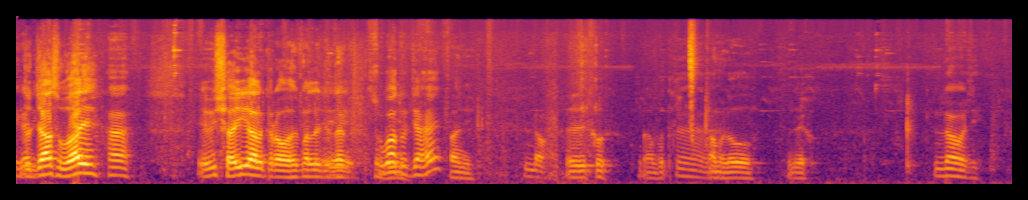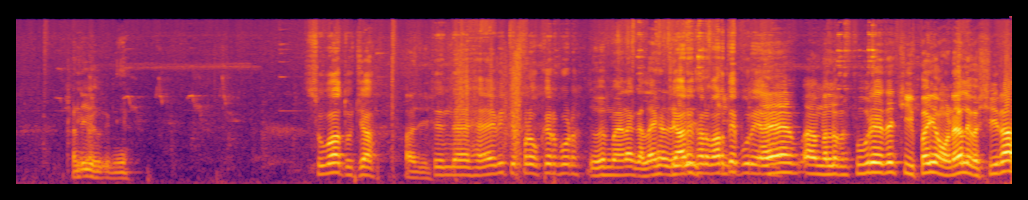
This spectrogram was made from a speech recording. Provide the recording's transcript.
ਠੀਕ ਹੈ ਦੂਜਾ ਸੂਆ ਜੀ। ਹਾਂ। ਇਹ ਵੀ ਸ਼ਾਹੀ ਹਾਲ ਕਰਾਓ ਮਤਲਬ ਜਿੱਦਾਂ ਸੂਆ ਦੂਜਾ ਹੈ? ਹਾਂਜੀ। ਲਓ। ਇਹ ਦੇਖੋ ਨਾ ਬਤ ਕਮ ਲੋ ਇਹ ਦੇਖੋ। ਲਓ ਜੀ। ਠੰਡੀ ਹੋ ਗਈ ਨਹੀਂ ਸੂਆ ਦੂਜਾ। ਹਾਂਜੀ। ਤੇ ਨ- ਹੈ ਵੀ ਟਿੱਪਰ ਓਕੇ ਰਿਪੋਰਟ। ਉਹ ਮੈਂ ਨਾ ਗੱਲਾਂ ਹੀ ਚਾਰੇ ਥਣ ਵਰਤੇ ਪੂਰੇ ਆ। ਅ, ਮਤਲਬ ਪੂਰੇ ਇਹਦੇ ਚੀਪਾ ਹੀ ਆਉਣ ਵਾਲੇ ਵਸ਼ੀ ਨਾ।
